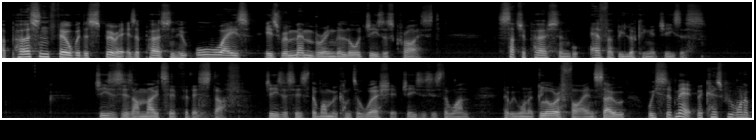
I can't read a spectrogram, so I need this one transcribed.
A person filled with the Spirit is a person who always is remembering the Lord Jesus Christ. Such a person will ever be looking at Jesus. Jesus is our motive for this stuff. Jesus is the one we come to worship. Jesus is the one that we want to glorify. And so we submit because we want to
